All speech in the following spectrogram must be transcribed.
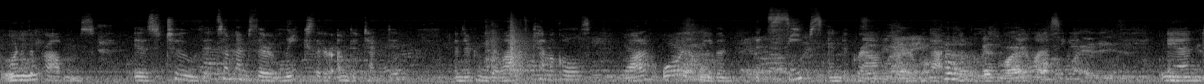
One of the problems is too, that sometimes there are leaks that are undetected, and there can be a lot of chemicals, a lot of oil even, that seeps into groundwater without people even realizing it. And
